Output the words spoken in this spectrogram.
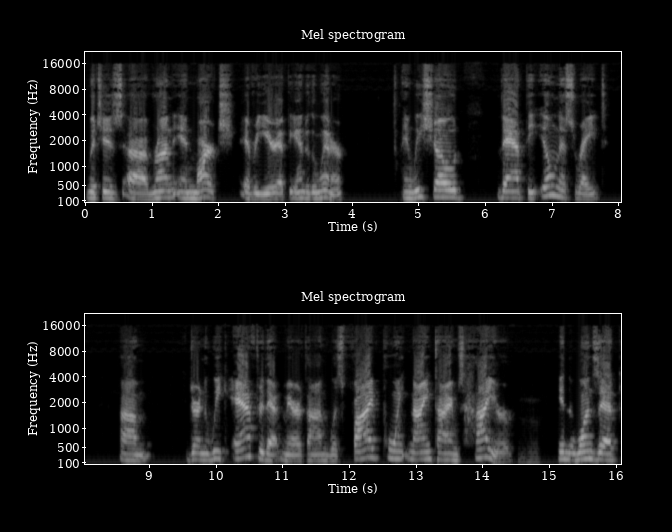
which is uh, run in March every year at the end of the winter and we showed that the illness rate um, during the week after that marathon was 5.9 times higher mm-hmm. in the ones that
